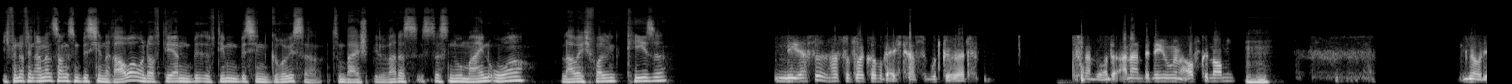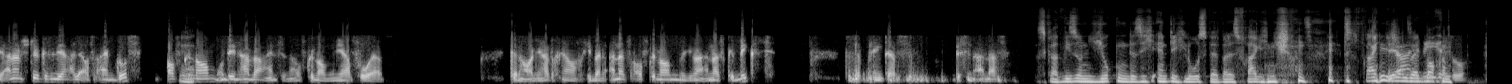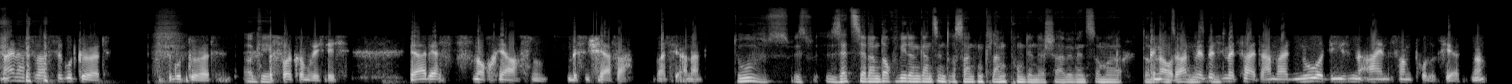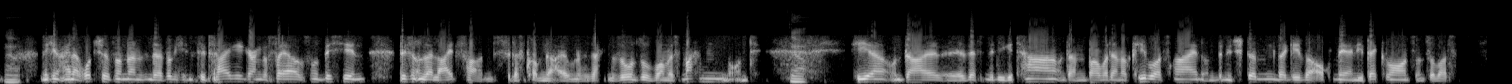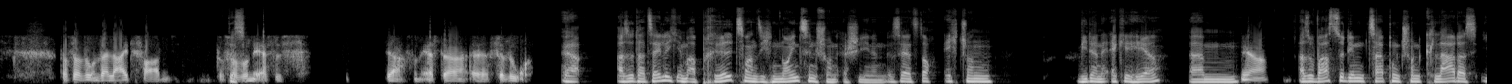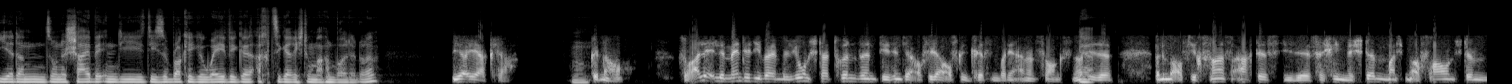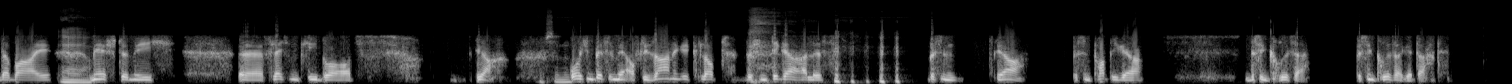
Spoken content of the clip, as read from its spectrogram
ich finde auf den anderen Songs ein bisschen rauer und auf, deren, auf dem ein bisschen größer, zum Beispiel. War das, ist das nur mein Ohr? Laber ich voll Käse? Nee, hast du, hast du vollkommen recht, hast du gut gehört. Das haben wir unter anderen Bedingungen aufgenommen. Mhm. Ja, die anderen Stücke sind ja alle aus einem Guss aufgenommen ja. und den haben wir einzeln aufgenommen, ein Jahr vorher. Genau, die hat auch jemand anders aufgenommen, jemand anders gemixt. Deshalb klingt das ein bisschen anders. Das ist gerade wie so ein Jucken, das ich endlich los werde, weil das frage ich mich schon seit, das frage ich mich ja, schon seit nee, Wochen. So. Nein, hast du, hast du gut gehört. Hast du gut gehört. Okay. Das ist vollkommen richtig. Ja, der ist noch ja, ein bisschen schärfer als die anderen. Du, es setzt ja dann doch wieder einen ganz interessanten Klangpunkt in der Scheibe, wenn es nochmal. Genau, da hatten wir ein bisschen mehr Zeit. Da haben wir halt nur diesen einen Song produziert. Ne? Ja. Nicht in einer Rutsche, sondern sind da wirklich ins Detail gegangen. Das war ja auch so ein bisschen, bisschen unser Leitfaden für das kommende Album. Wir sagten, so und so wollen wir es machen und ja. hier und da äh, setzen wir die Gitarre und dann bauen wir da noch Keyboards rein und mit den Stimmen, da gehen wir auch mehr in die Backgrounds und sowas. Das war so unser Leitfaden. Das, das war so ein erstes, ja, so ein erster äh, Versuch. Ja, also tatsächlich im April 2019 schon erschienen. Ist ja jetzt doch echt schon wieder eine Ecke her. Ähm, ja. Also war es zu dem Zeitpunkt schon klar, dass ihr dann so eine Scheibe in die, diese rockige, wavige 80er-Richtung machen wolltet, oder? Ja, ja, klar. Hm. Genau. So alle Elemente, die bei Millionenstadt drin sind, die sind ja auch wieder aufgegriffen bei den anderen Songs. Ne? Ja. Diese, wenn du mal auf die Refrains achtest, diese verschiedenen Stimmen, manchmal auch Frauenstimmen dabei, ja, ja. mehrstimmig, äh, Flächenkeyboards, ja, Absolut. ruhig ein bisschen mehr auf die Sahne gekloppt, ein bisschen dicker alles, ein bisschen, ja, ein bisschen poppiger, ein bisschen größer, ein bisschen größer gedacht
